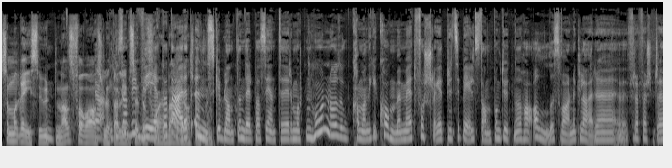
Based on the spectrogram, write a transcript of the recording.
som reiser utenlands for å avslutte ja, livet sitt. Vi vet at det er et ønske blant en del pasienter, Morten Horn. og kan man ikke komme med et forslag, et prinsipielt standpunkt, uten å ha alle svarene klare fra første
